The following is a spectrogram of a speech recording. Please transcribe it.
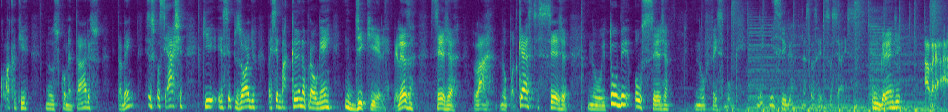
coloca aqui nos comentários, tá bem? E se você acha que esse episódio vai ser bacana para alguém, indique ele, beleza? Seja lá no podcast, seja no YouTube ou seja no Facebook. E me siga nessas redes sociais. Um grande abraço!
